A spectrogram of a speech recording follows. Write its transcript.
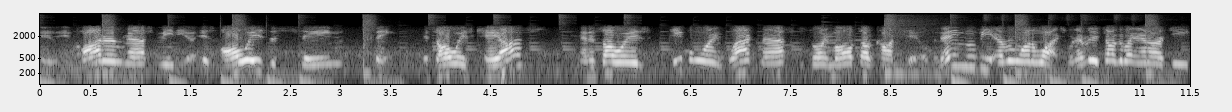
in, in modern mass media, is always the same thing. It's always chaos, and it's always people wearing black masks throwing Molotov cocktails. In any movie you ever want to watch, whenever they talk about anarchy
